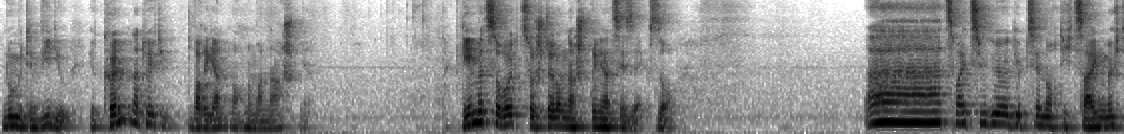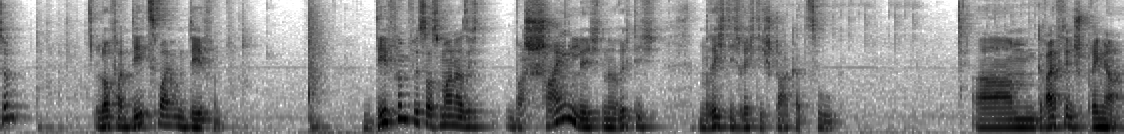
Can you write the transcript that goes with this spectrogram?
nur mit dem Video. Ihr könnt natürlich die Varianten auch nochmal nachspielen. Gehen wir zurück zur Stellung nach Springer C6. So. Äh, zwei Züge gibt es hier noch, die ich zeigen möchte. Läufer D2 und D5. D5 ist aus meiner Sicht wahrscheinlich eine richtig, ein richtig, richtig starker Zug. Ähm, greift den Springer,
